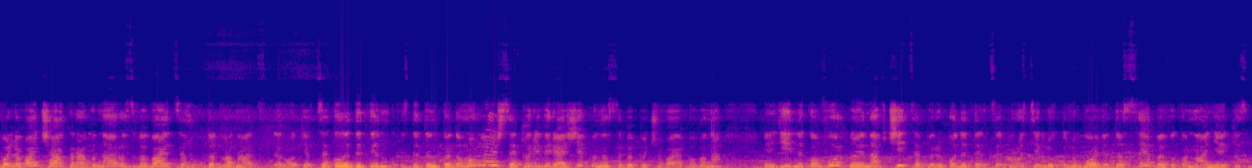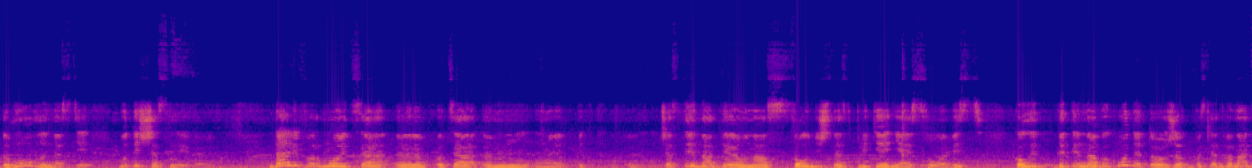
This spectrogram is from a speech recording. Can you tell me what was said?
вольова чакра вона розвивається до 12 років. Це коли дитин, з дитинкою домовляєшся і перевіряєш, як вона себе почуває, бо вона їй некомфортно і навчиться переходити цей простір любові до себе, виконання якихось домовленостей, бути щасливою. Далі формується е, оця ем, е, е, частина, де у нас сонячне сплетіння і совість. Коли дитина виходить, то вже після 12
